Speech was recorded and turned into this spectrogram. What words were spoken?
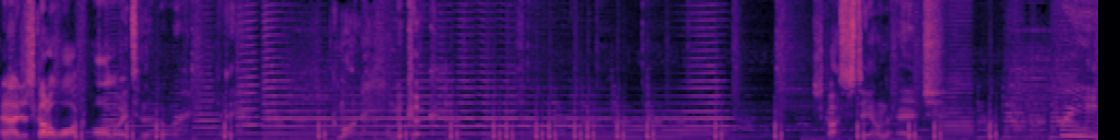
And I just gotta walk all the way to the door. Okay. Come on, let me cook. Just gotta stay on the edge. Whee!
